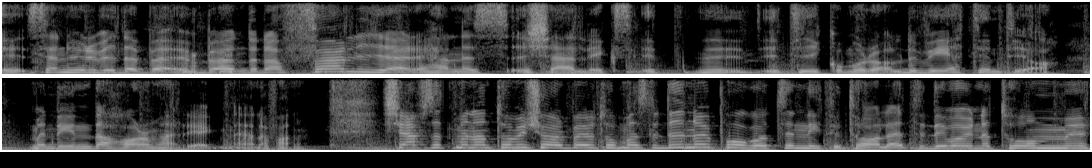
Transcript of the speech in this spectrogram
Eh, Sen huruvida bö- bönderna följer hennes kärleksetik och moral, det vet inte jag. Men Linda har de här reglerna i alla fall. Tjafset mellan Tommy Körberg och Thomas Ledin har ju pågått sedan 90-talet. Det var ju när Tommy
